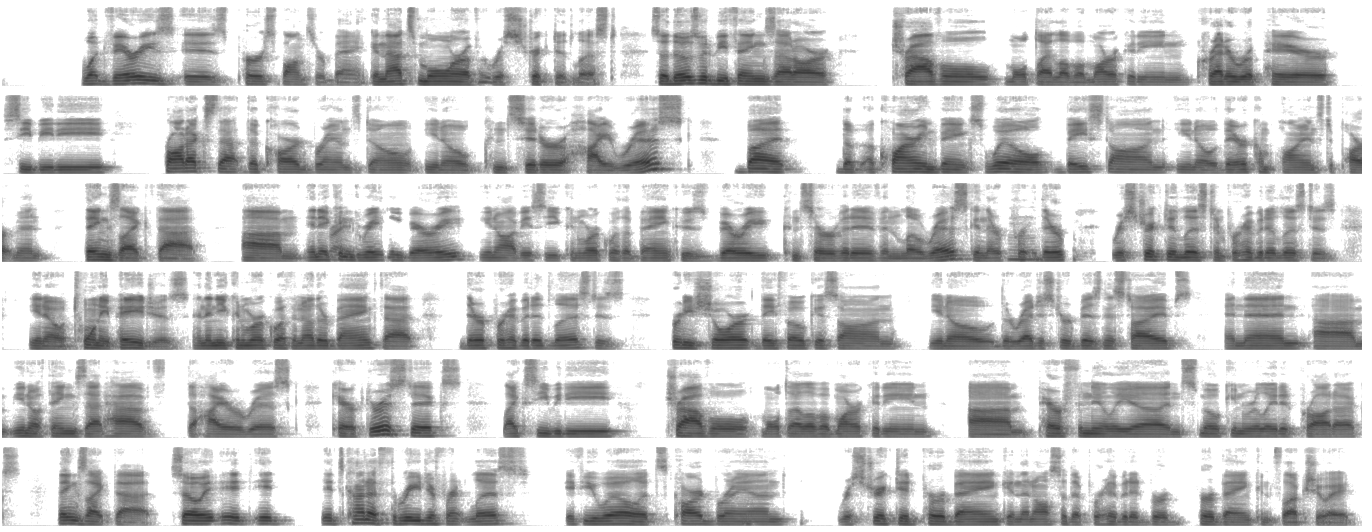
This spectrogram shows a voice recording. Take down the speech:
what varies is per sponsor bank, and that's more of a restricted list. So those would be things that are travel, multi-level marketing, credit repair, CBD, products that the card brands don't, you know, consider high risk, but the acquiring banks will based on, you know, their compliance department, things like that. Um, and it right. can greatly vary. You know, obviously you can work with a bank who's very conservative and low risk and their mm. their restricted list and prohibited list is, you know, 20 pages. And then you can work with another bank that their prohibited list is pretty short. They focus on, you know, the registered business types and then, um, you know, things that have the higher risk characteristics like CBD, travel, multi-level marketing, um, paraphernalia and smoking related products, things like that. So it, it, it it's kind of three different lists, if you will. It's card brand, restricted per bank, and then also the prohibited per, per bank can fluctuate.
